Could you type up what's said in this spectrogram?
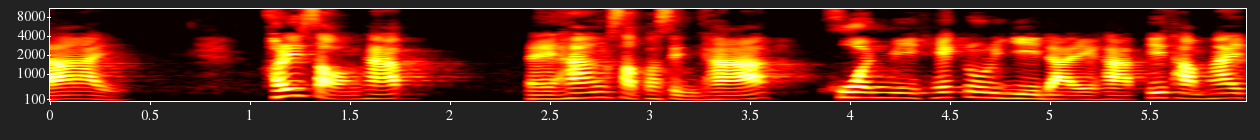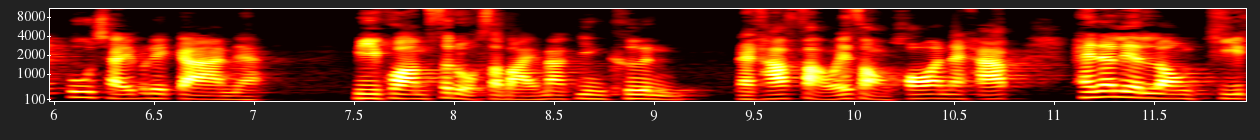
ได้ ข้อที่ 2 ครับ ในห้างสรรพสินค้าควรมีเทคโนโลยีใดครับ ที่ทำให้ผู้ใช้บริการเนี่ยมีความสะดวกสบายมากยิ่งขึ้นนะครับฝากไว้ 2 ข้อนะครับ ให้นักเรียนลองคิด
